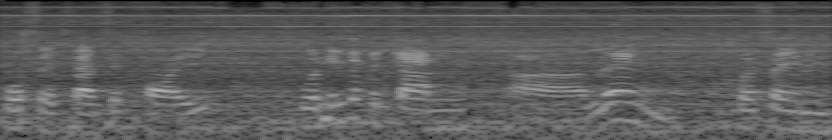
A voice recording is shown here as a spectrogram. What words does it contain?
process fan set point ตัวนี้จะเป็นการเร่งเปอร์เซ็นต์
